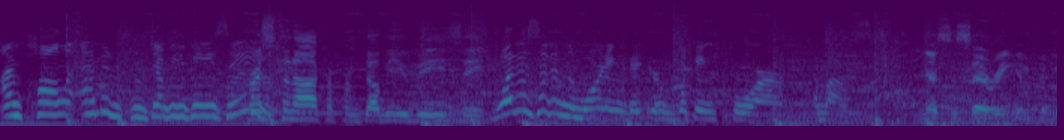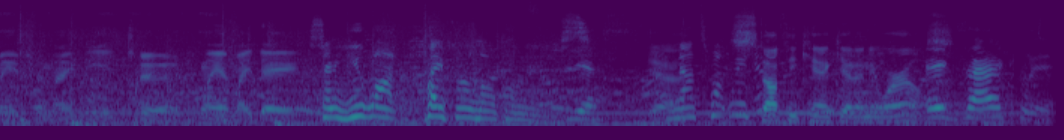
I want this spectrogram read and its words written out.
I'm Paula Ebben from WBZ. Chris Tanaka from WBZ. What is it in the morning that you're looking for the most? Necessary information I need to plan my day. So you want hyper local news? Yes, Yeah. And that's what we do. Stuff you can't get anywhere else. exactly.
